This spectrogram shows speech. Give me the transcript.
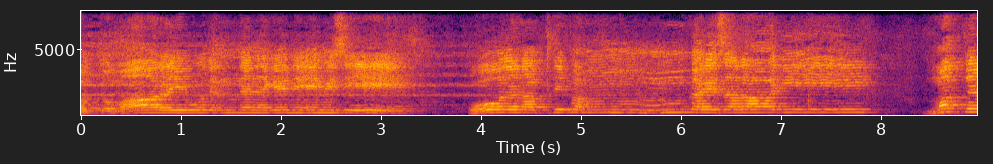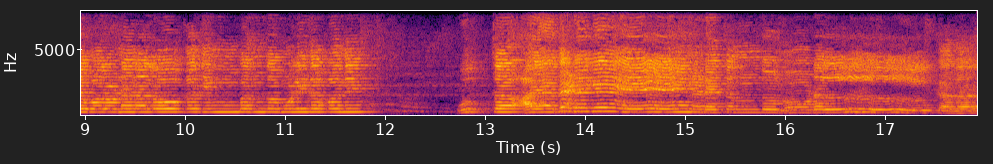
ಒತ್ತು ಮಾರೈವುದೆಂದೆನಗೆ ನೇಮಿಸಿ ಓದನಬ್ದಿಪಂ ಕರೆಸಲಾಗಿ ಮತ್ತೆ ವರುಣನ ಲೋಕದಿಂಬಂದು ಮುಳಿದಪನೆ ಉತ್ತ ಅಯದೆಡೆಗೆ ನಡೆತಂದು ನೋಡಲ್ ಕದರ.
